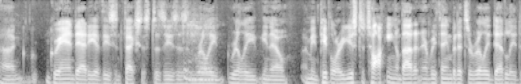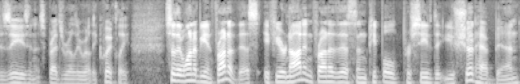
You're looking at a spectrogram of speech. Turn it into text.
uh, granddaddy of these infectious diseases, and really, really, you know, I mean, people are used to talking about it and everything, but it's a really deadly disease, and it spreads really, really quickly. So they want to be in front of this. If you're not in front of this, and people perceive that you should have been,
